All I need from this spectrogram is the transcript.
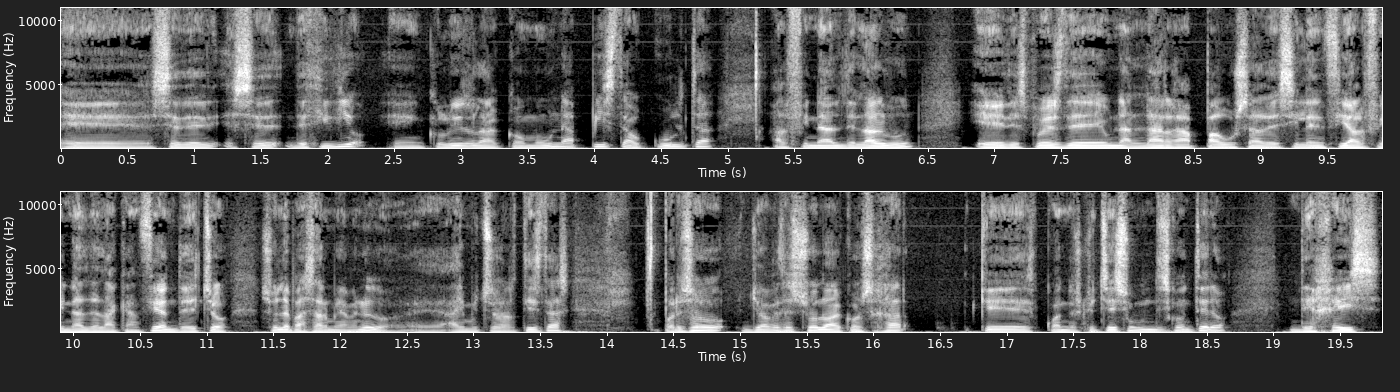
Eh, se, se, decidió incluirla como una pista oculta al final del álbum, eh, después de una larga pausa de silencio al final de la canción. De hecho, suele pasarme a menudo. Eh, hay muchos artistas. Por eso yo a veces suelo aconsejar que cuando escuchéis un disco entero, dejéis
